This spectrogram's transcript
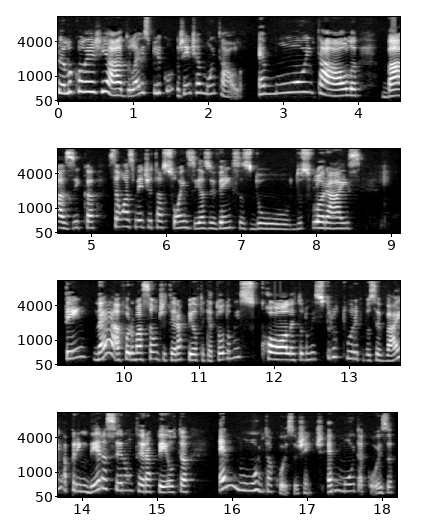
pelo colegiado. Lá eu explico, gente, é muita aula. É muita aula básica, são as meditações e as vivências do, dos florais. Tem, né, a formação de terapeuta, que é toda uma escola, é toda uma estrutura que você vai aprender a ser um terapeuta. É muita coisa, gente. É muita coisa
